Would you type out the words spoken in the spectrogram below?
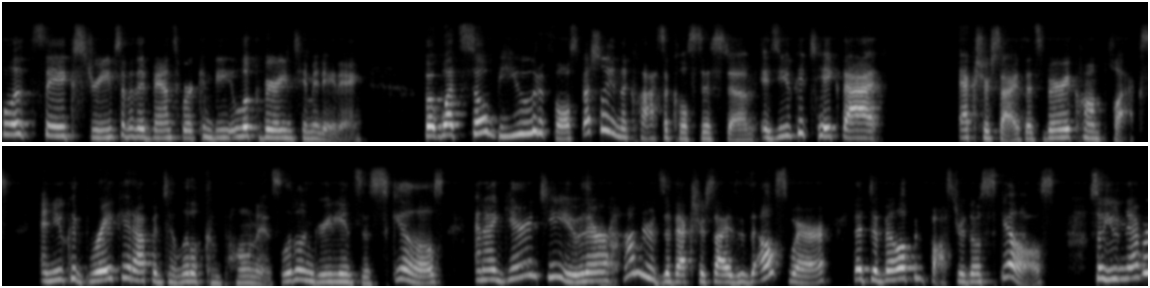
let's say extreme. Some of the advanced work can be look very intimidating. But what's so beautiful, especially in the classical system, is you could take that exercise that's very complex. And you could break it up into little components, little ingredients and skills. And I guarantee you, there are hundreds of exercises elsewhere that develop and foster those skills. So you never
